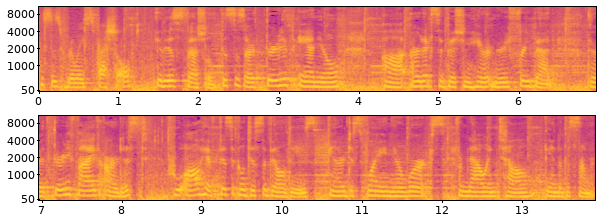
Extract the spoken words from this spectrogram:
this is really special. It is special. This is our 30th annual uh, art exhibition here at Mary Free Bed. There are 35 artists who all have physical disabilities and are displaying their works from now until the end of the summer.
